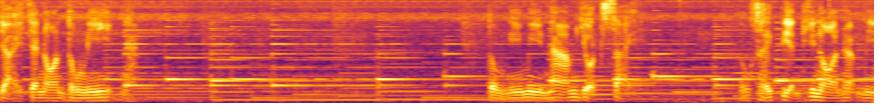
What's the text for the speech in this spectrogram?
ใหญ่จะนอนตรงนี้นะตรงนี้มีน้ำหยดใส่ สงสัยเปลี่ยนที่นอนฮะมี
